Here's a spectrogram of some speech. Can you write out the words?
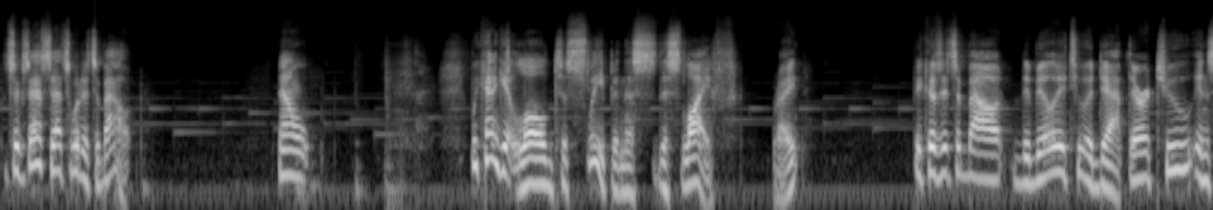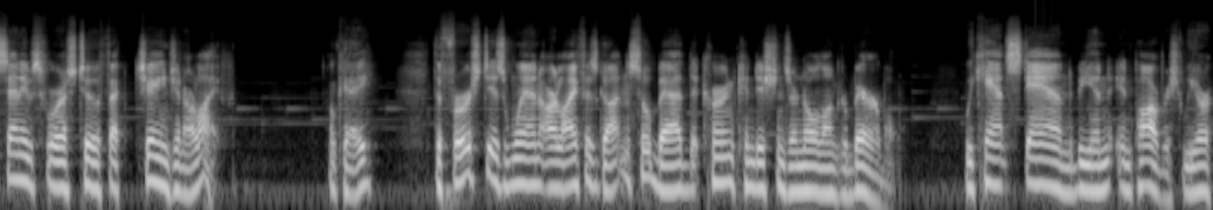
But success, that's what it's about. Now, we kind of get lulled to sleep in this this life, right? Because it's about the ability to adapt. There are two incentives for us to affect change in our life. Okay? The first is when our life has gotten so bad that current conditions are no longer bearable. We can't stand being impoverished. We are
